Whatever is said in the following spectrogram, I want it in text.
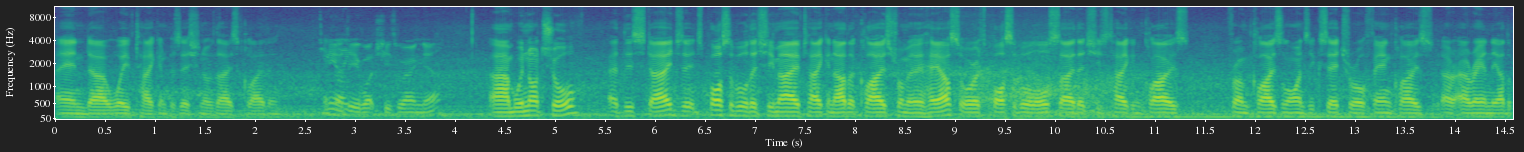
and uh, we've taken possession of those clothing. Any idea what she's wearing now? Um, we're not sure at this stage. It's possible that she may have taken other clothes from her house, or it's possible also that she's taken clothes from clotheslines, etc., or found clothes around the other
